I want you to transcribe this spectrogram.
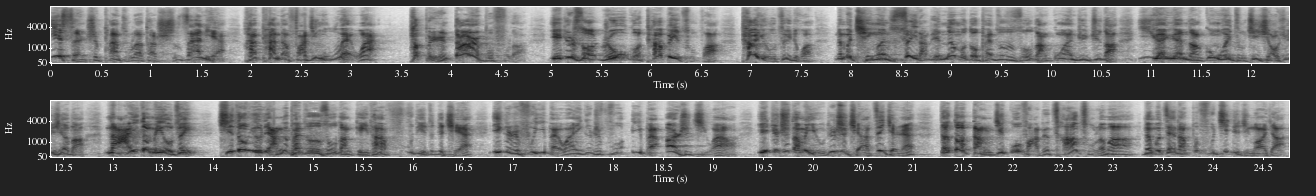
一审是判处了他十三年，还判他罚金五百万。他本人当然不服了。也就是说，如果他被处罚，他有罪的话，那么请问睡他的那么多派出所所长、公安局局长、医院院长、工会主席、小学校长，哪一个没有罪？其中有两个派出所所长给他付的这个钱，一个是付一百万，一个是付一百二十几万啊，也就是他们有的是钱啊。这些人得到党纪国法的查处了吗？那么在他不服气的情况下，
